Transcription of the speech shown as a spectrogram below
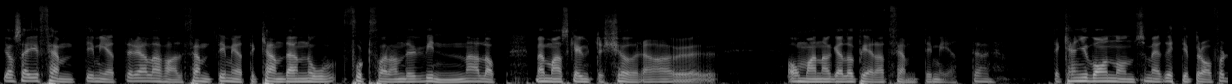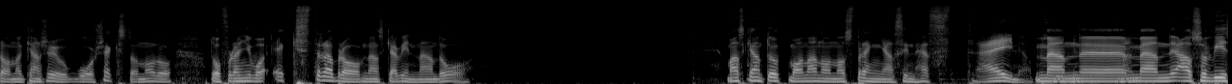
jag säger 50 meter i alla fall. 50 meter kan den nog fortfarande vinna lopp. Men man ska ju inte köra uh, om man har galopperat 50 meter. Det kan ju vara någon som är riktigt bra för dagen och kanske går 16 och då, då får den ju vara extra bra om den ska vinna ändå. Man ska inte uppmana någon att spränga sin häst. Nej, nej men. Eh, men, men alltså vi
